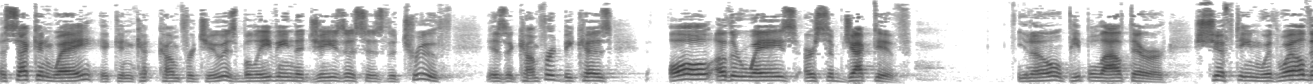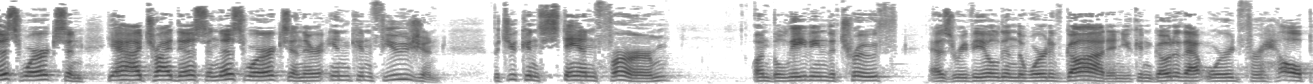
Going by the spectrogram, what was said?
A second way it can comfort you is believing that Jesus is the truth is a comfort because all other ways are subjective. You know, people out there are shifting with, well, this works, and yeah, I tried this, and this works, and they're in confusion. But you can stand firm on believing the truth as revealed in the Word of God, and you can go to that Word for help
